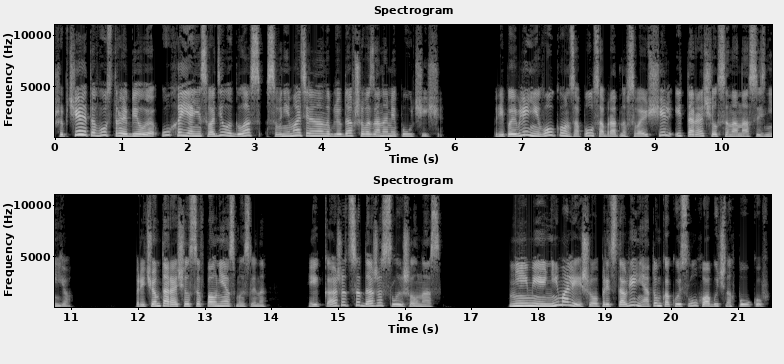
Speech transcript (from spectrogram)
Шепча это в острое белое ухо, я не сводила глаз с внимательно наблюдавшего за нами паучища. При появлении волка он заполз обратно в свою щель и таращился на нас из нее. Причем таращился вполне осмысленно. И, кажется, даже слышал нас. Не имею ни малейшего представления о том, какой слух у обычных пауков.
